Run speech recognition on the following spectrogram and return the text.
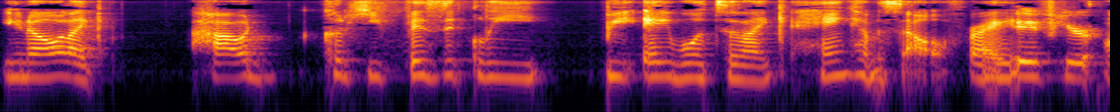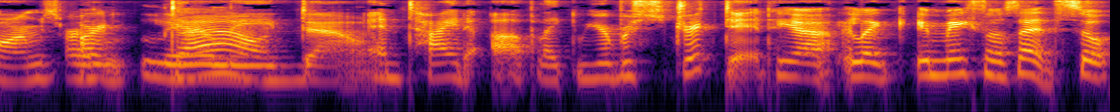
You know, like how could he physically be able to like hang himself, right? If your arms are, Are literally down. and tied up, like you're restricted. yeah, like it makes no sense. So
